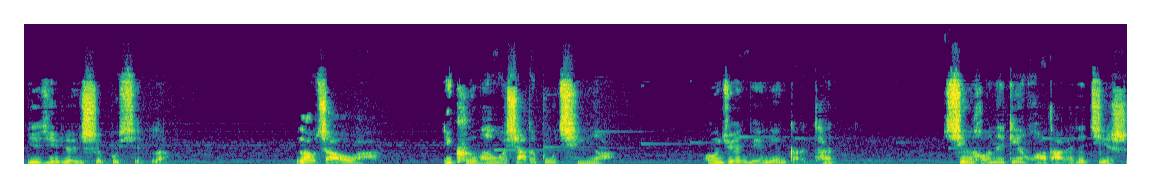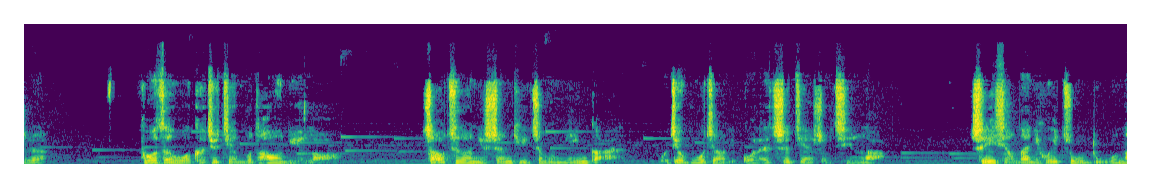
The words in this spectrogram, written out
已经人事不省了。老赵啊，你可把我吓得不轻啊！黄娟连连感叹。幸好那电话打来的及时，否则我可就见不到你了。早知道你身体这么敏感，我就不叫你过来吃剑手青了。谁想到你会中毒呢？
